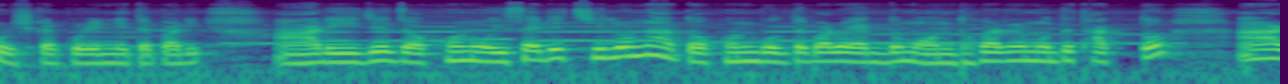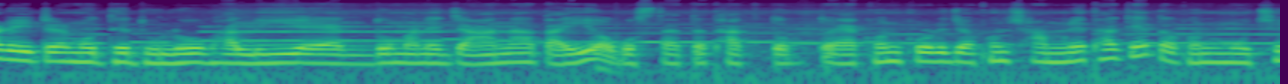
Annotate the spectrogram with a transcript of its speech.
পরিষ্কার করে নিতে পারি। আর এই যে যখন ওই সাইডে ছিল না, তখন বলতে পারো একদম অন্ধকারের মধ্যে থাকতো। আর এইটার মধ্যে ধুলো ভালিয়ে একদম মানে যা না তাই অবস্থাতে থাকতো। তো এখন করে যখন সামনে থাকে, তখন মুছে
